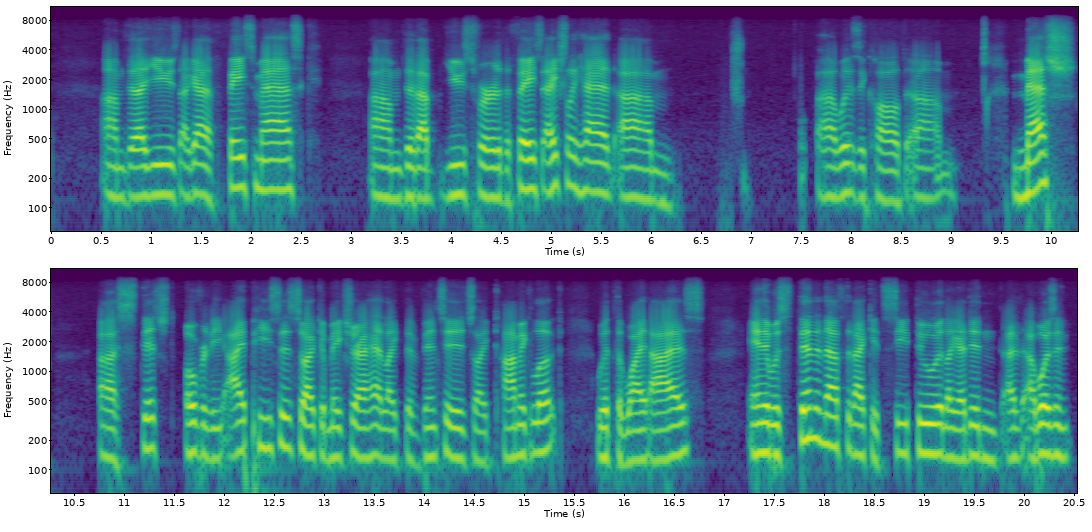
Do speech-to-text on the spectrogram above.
um, that I used. I got a face mask um, that I used for the face. I actually had um, uh, what is it called? Um, mesh uh, stitched over the eyepieces so I could make sure I had like the vintage like comic look with the white eyes. And it was thin enough that I could see through it. Like I didn't, I, I wasn't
